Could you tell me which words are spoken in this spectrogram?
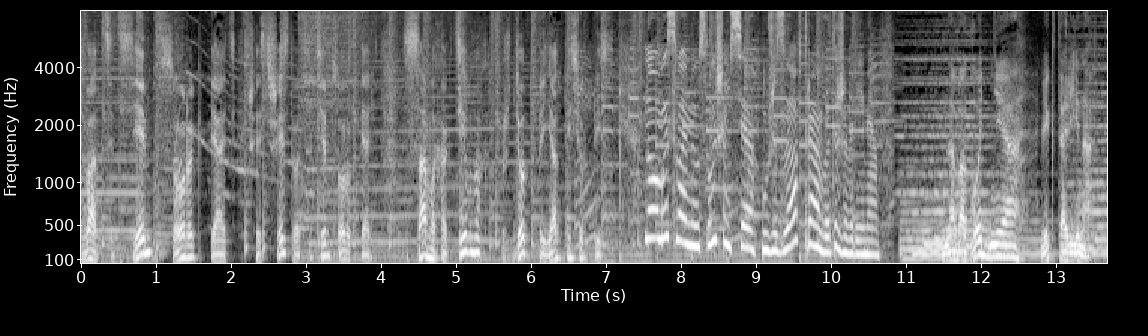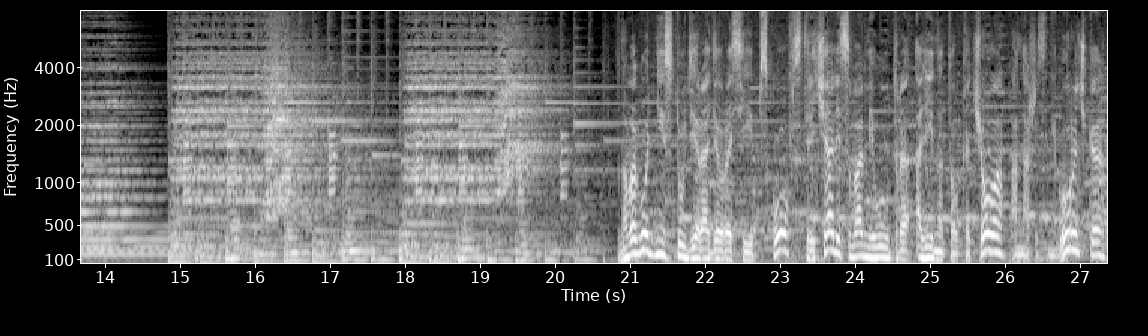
27 45 66 27 45. Самых активных ждет приятный сюрприз. Ну а мы с вами услышимся уже завтра в это же время. Новогодняя викторина. В новогодней студии Радио России Псков встречали с вами утро Алина Толкачева, а наша Снегурочка.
